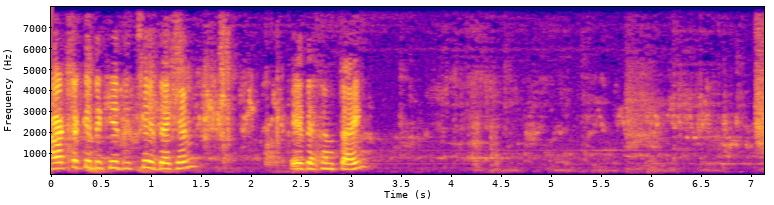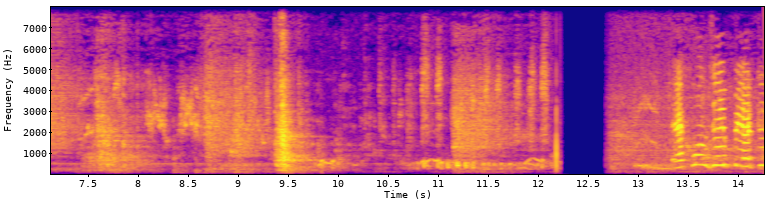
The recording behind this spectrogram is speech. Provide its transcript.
আরেকটাকে দেখিয়ে দিচ্ছে দেখেন, এই দেখেন টাই। এখন যে পেয়ারটি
